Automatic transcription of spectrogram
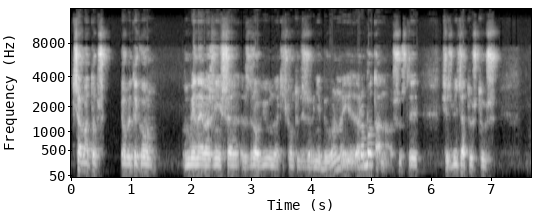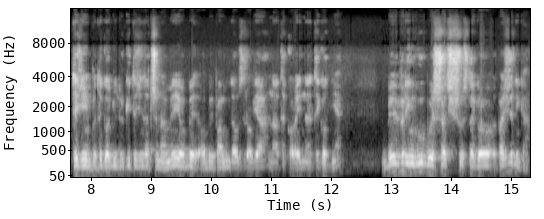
trzeba to przyjąć, tylko mówię najważniejsze w zdrowiu, no jakieś kontuzje, żeby nie było, no i robota, no szósty się zbliża tuż, tuż, tydzień po tygodniu, drugi tydzień zaczynamy i oby, oby Pan Bóg dał zdrowia na te kolejne tygodnie, by w ringu błyszczeć 6 października.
